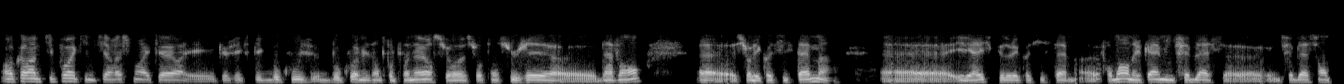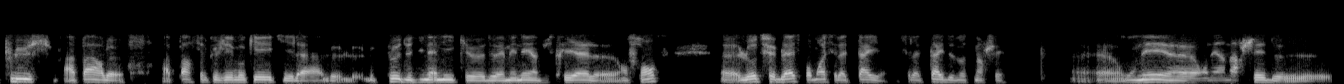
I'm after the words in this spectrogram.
encore un petit point qui me tient vachement à cœur et que j'explique beaucoup, beaucoup à mes entrepreneurs sur sur ton sujet euh, d'avant, euh, sur l'écosystème euh, et les risques de l'écosystème. Euh, pour moi, on a quand même une faiblesse, euh, une faiblesse en plus, à part le, à part celle que j'ai évoquée, qui est la, le, le, peu de dynamique de M&A industriel en France L'autre faiblesse, pour moi, c'est la taille. C'est la taille de notre marché. On, est, on est un marché de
